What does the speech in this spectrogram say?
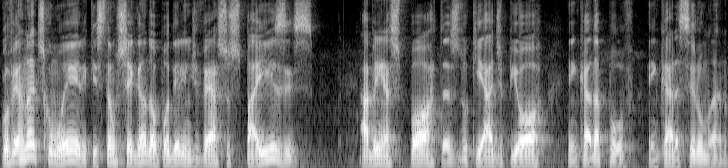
Governantes como ele, que estão chegando ao poder em diversos países, abrem as portas do que há de pior em cada povo, em cada ser humano.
